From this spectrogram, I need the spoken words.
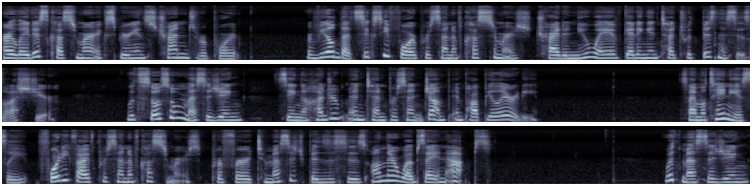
Our latest customer experience trends report revealed that 64% of customers tried a new way of getting in touch with businesses last year, with social messaging seeing a 110% jump in popularity. Simultaneously, 45% of customers prefer to message businesses on their website and apps. With messaging,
